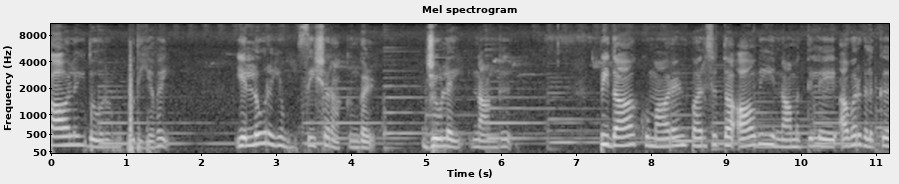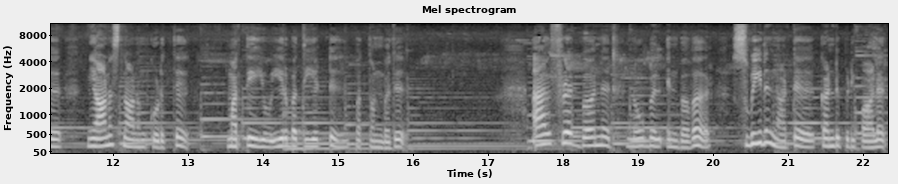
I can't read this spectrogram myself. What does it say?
காலைதோறும் புதியவை. எல்லோரையும் சீஷராக்குங்கள். ஜூலை நான்கு. பிதா குமாரன் பரிசுத்த ஆவியின் நாமத்திலே அவர்களுக்கு ஞானஸ்நானம் கொடுத்து மத்தேயு இருபத்தி எட்டு பத்தொன்பது. ஆல்ஃபிரட் பெர்னட் நோபல் என்பவர் ஸ்வீடன் நாட்டு கண்டுபிடிப்பாளர்.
